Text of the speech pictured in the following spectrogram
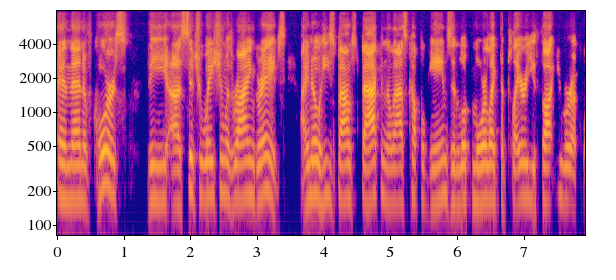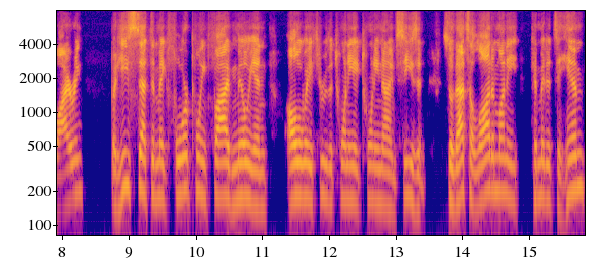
And then, of course, the uh, situation with Ryan Graves. I know he's bounced back in the last couple games and looked more like the player you thought you were acquiring, but he's set to make 4.5 million all the way through the 28-29 season. So that's a lot of money committed to him.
